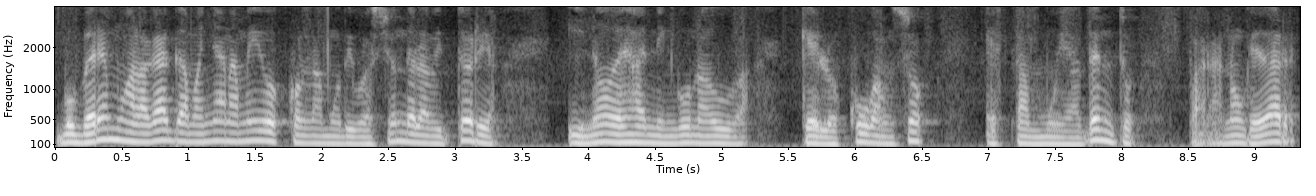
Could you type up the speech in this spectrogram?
Volveremos a la carga mañana amigos con la motivación de la victoria y no dejar ninguna duda que los Cuban Sox están muy atentos para no quedar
